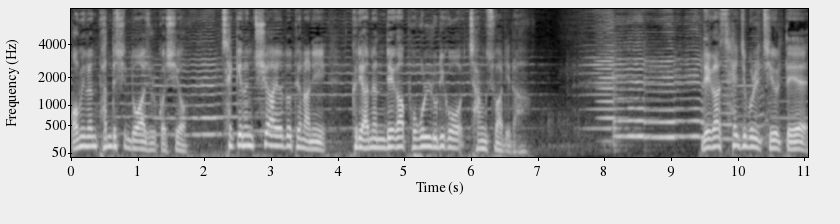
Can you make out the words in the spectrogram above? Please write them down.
어미는 반드시 놓아줄 것이요. 새끼는 취하여도 되나니 그리하면 내가 복을 누리고 장수하리라. 내가 새 집을 지을 때에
